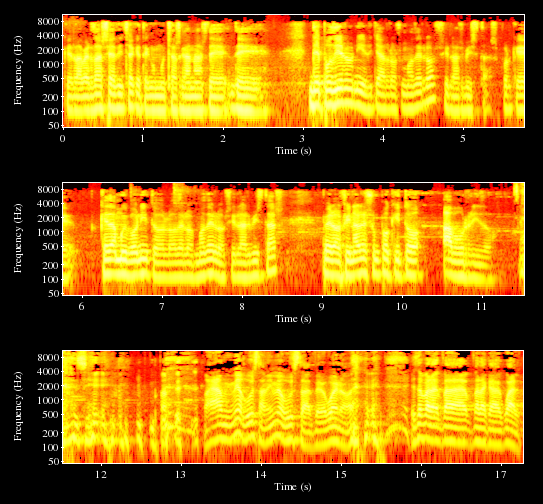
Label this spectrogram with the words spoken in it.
Que la verdad se ha dicho que tengo muchas ganas de, de, poder unir ya los modelos y las vistas. Porque queda muy bonito lo de los modelos y las vistas, pero al final es un poquito aburrido. Sí. a mí me gusta, a mí me gusta, pero bueno, esto para, para, para cada cual.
